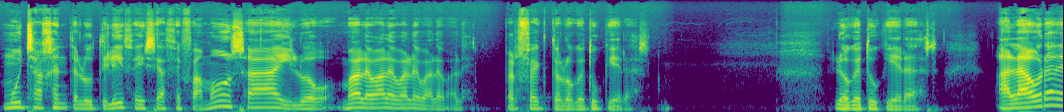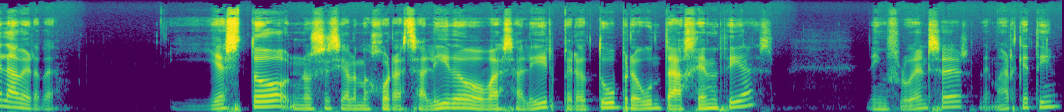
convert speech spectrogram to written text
mucha gente lo utiliza y se hace famosa y luego, vale, vale, vale, vale, vale, perfecto, lo que tú quieras. Lo que tú quieras. A la hora de la verdad, y esto no sé si a lo mejor ha salido o va a salir, pero tú pregunta a agencias de influencers, de marketing,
